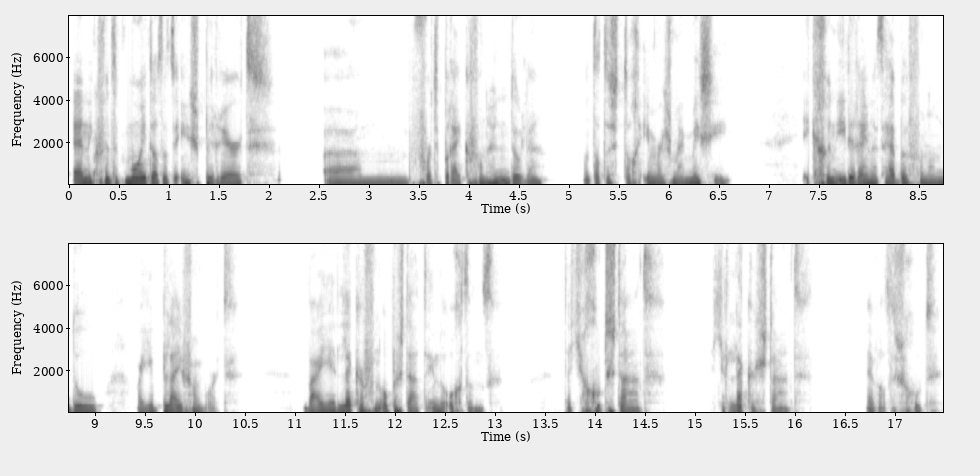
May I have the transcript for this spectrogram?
En ik vind het mooi dat het inspireert ehm, voor het bereiken van hun doelen. Want dat is toch immers mijn missie. Ik gun iedereen het hebben van een doel waar je blij van wordt. Waar je lekker van opstaat in de ochtend. Dat je goed staat. Dat je lekker staat. En wat is goed?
